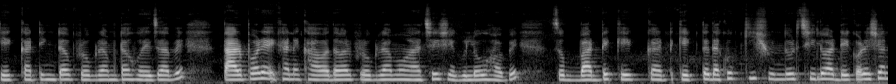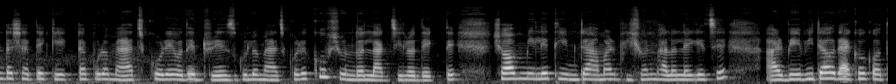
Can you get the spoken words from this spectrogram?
কেক কাটিংটাও প্রোগ্রামটা হয়ে যাবে। তারপরে এখানে খাওয়া দাওয়ার প্রোগ্রামও আছে, সেগুলোও হবে। সো বার্থডে কেক কাট, কেকটা দেখো কি সুন্দর ছিল। আর ডেকোরেশনটার সাথে কেকটা পুরো ম্যাচ করে, ওদের ড্রেসগুলো ম্যাচ করে খুব সুন্দর লাগছিল দেখতে। সব মিলে থিমটা আমার ভীষণ ভালো লেগেছে। আর বেবিটাও দেখো কত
